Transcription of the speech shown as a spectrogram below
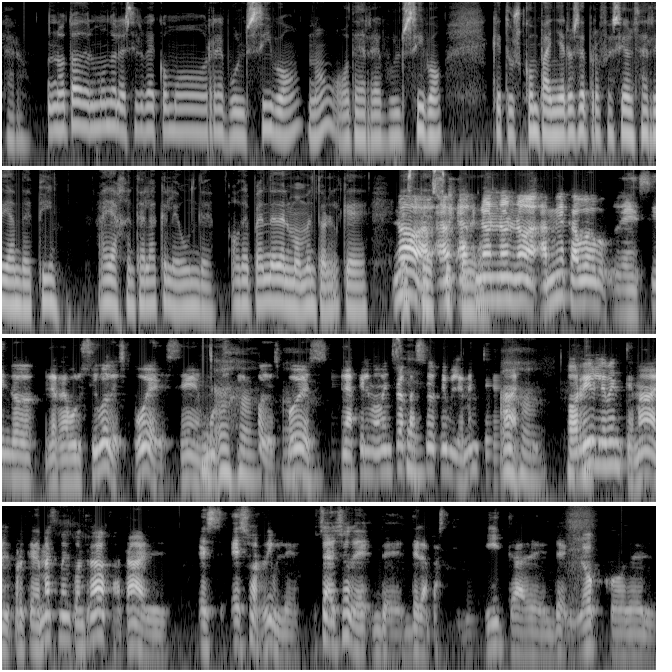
claro. No todo el mundo le sirve como revulsivo, ¿no? O de revulsivo que tus compañeros de profesión se rían de ti. Hay a gente a la que le hunde. O depende del momento en el que No, estés, a- a- no, no, no, a mí acabó eh, siendo de revulsivo después, ¿eh? mucho Ajá, tiempo después. En aquel momento lo Sí. pasé horriblemente mal. Ajá. Horriblemente mal, porque además me encontraba fatal. Es, es horrible. O sea, eso de, de- de la pastillita, de- del loco, del...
